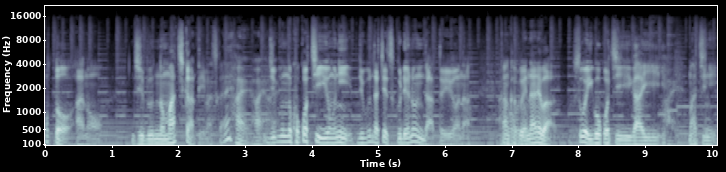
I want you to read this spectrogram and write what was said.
もっとあの自分の街感といいますかね、はいはいはい、自分の心地いいように自分たちで作れるんだというような感覚になればすごい居心地がいい街に、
